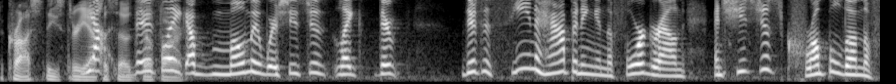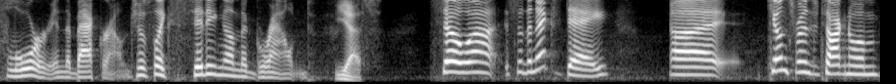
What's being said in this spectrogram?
across these three Yeah, episodes. so there's far. like a moment where she's just like there there's a scene happening in the foreground and she's just crumpled on the floor in the background, just like sitting on the ground. yes. So uh so the next day, uh Kyon's friends are talking to him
